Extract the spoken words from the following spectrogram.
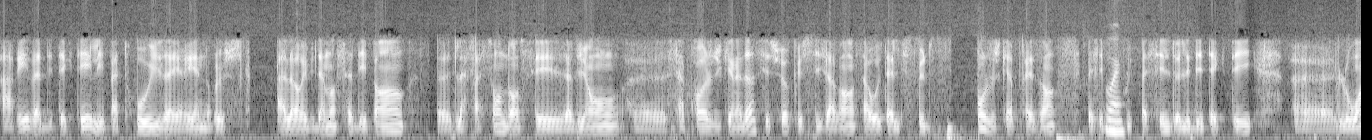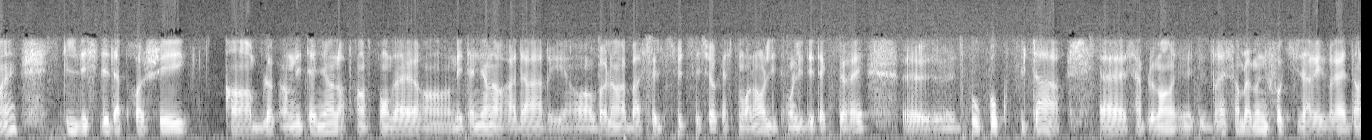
arrivent à détecter les patrouilles aériennes russes. Alors évidemment, ça dépend euh, de la façon dont ces avions euh, s'approchent du Canada. C'est sûr que s'ils avancent à haute altitude, jusqu'à présent, ben, c'est beaucoup plus facile de les détecter loin. S'ils décidaient d'approcher en, en éteignant leur transpondeur, en éteignant leur radar et en volant à basse altitude, c'est sûr qu'à ce moment-là, on les, on les détecterait euh, beaucoup, plus tard. Euh, simplement, euh, vraisemblablement, une fois qu'ils arriveraient dans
